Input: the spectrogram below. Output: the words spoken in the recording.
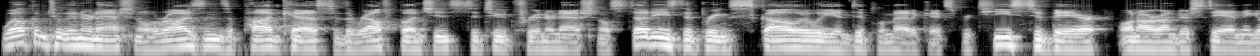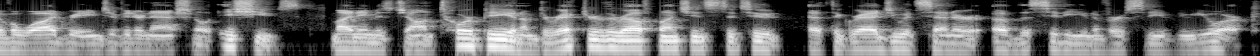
Welcome to International Horizons, a podcast of the Ralph Bunche Institute for International Studies that brings scholarly and diplomatic expertise to bear on our understanding of a wide range of international issues. My name is John Torpey, and I'm director of the Ralph Bunche Institute at the Graduate Center of the City University of New York.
